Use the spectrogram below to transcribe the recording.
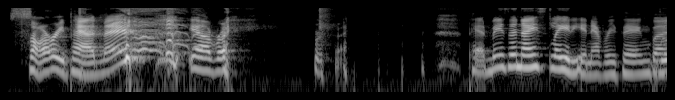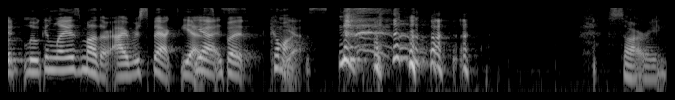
sorry, Padme. yeah, right. right. Padme's a nice lady and everything, but Lu- Luke and Leia's mother, I respect. Yes, yes. but come on. Yes. Sorry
